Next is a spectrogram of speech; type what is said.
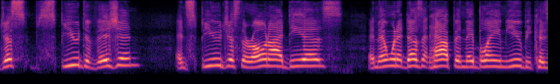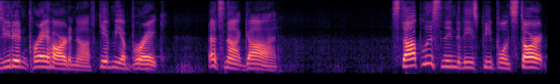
just spew division and spew just their own ideas. And then when it doesn't happen, they blame you because you didn't pray hard enough. Give me a break. That's not God. Stop listening to these people and start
